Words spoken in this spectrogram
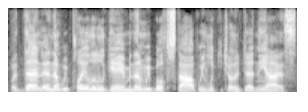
But then, and then we play a little game, and then we both stop. We look each other dead in the eyes,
